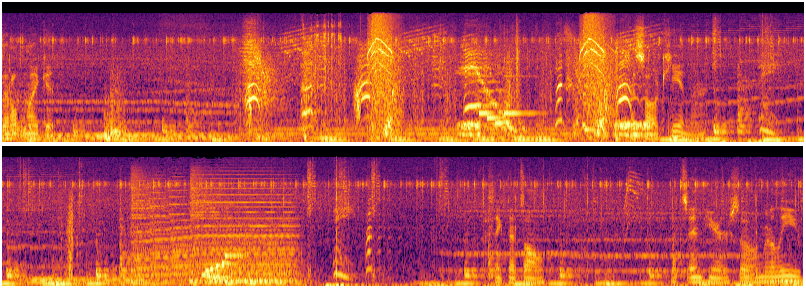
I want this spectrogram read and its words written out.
Is, I don't like it. I saw a key in there. I think that's all that's in here, so I'm gonna leave.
